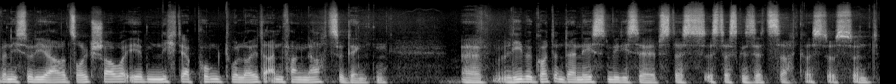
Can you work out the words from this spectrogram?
wenn ich so die Jahre zurückschaue, eben nicht der Punkt, wo Leute anfangen nachzudenken. Äh, liebe Gott und deinen Nächsten wie dich selbst, das ist das Gesetz, sagt Christus. Und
